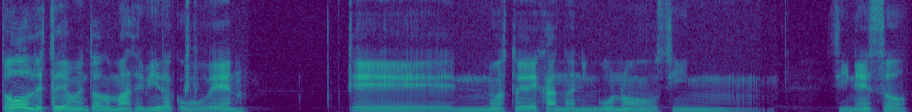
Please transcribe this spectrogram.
Todo le estoy aumentando más de vida como ven. Eh, no estoy dejando a ninguno sin, sin eso.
